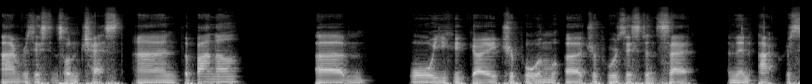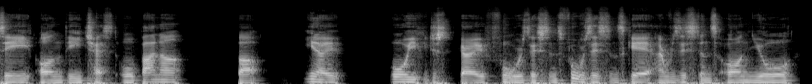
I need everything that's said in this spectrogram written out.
and resistance on chest and the banner, um, or you could go triple uh, triple resistance set and then accuracy on the chest or banner. But you know, or you could just go full resistance, full resistance gear, and resistance on your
